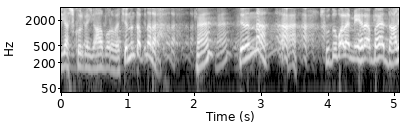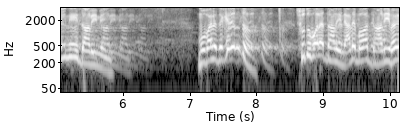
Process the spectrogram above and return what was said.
জিজ্ঞাসা করবেন, আমার বড় ভাই। চেনেন তো আপনারা? হ্যাঁ? চেনেন না? শুধু বলে মেহরাব ভাই দাঁড়িয়ে নেই দাঁড়িয়ে নেই। মোবাইলে দেখেছেন তো? শুধু বলে দাঁড়িয়ে। আরে বাবা, দাঁড়িয়ে ভাই,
